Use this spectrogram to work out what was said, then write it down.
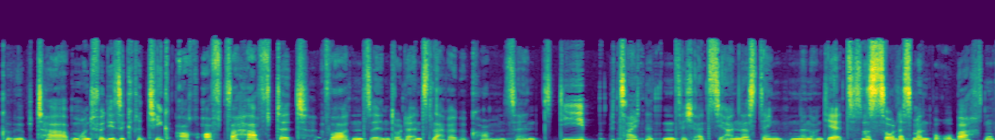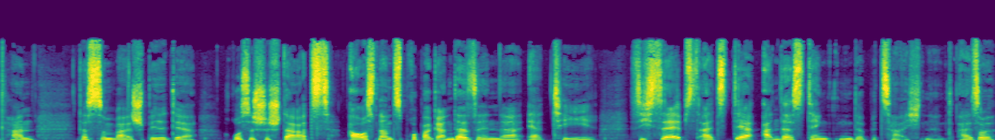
geübt haben und für diese Kritik auch oft verhaftet worden sind oder ins Lager gekommen sind. Die bezeichneten sich als die Andersdenkenden. Und jetzt ist es so, dass man beobachten kann, dass zum Beispiel der russische Staatsauslandspropagandasender RT sich selbst als der Andersdenkende bezeichnet. Also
